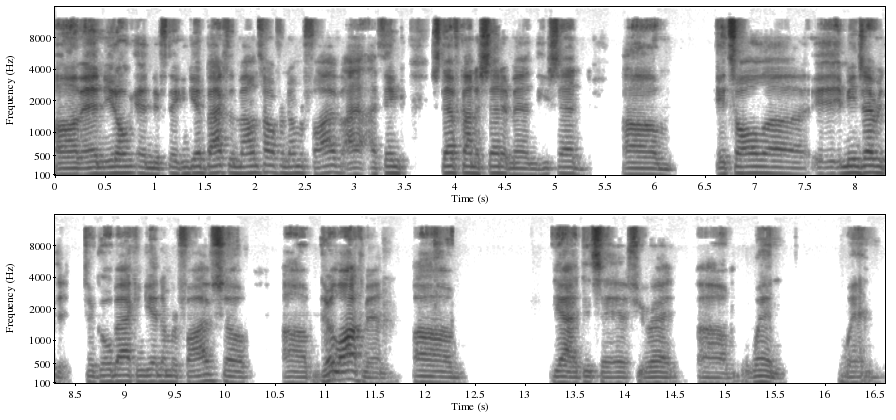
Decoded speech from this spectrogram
Um, and you know, and if they can get back to the mountaintop for number five, I, I think Steph kind of said it, man. He said um, it's all uh, it, it, means everything to go back and get number five. So um, they're locked, man. Um, yeah, I did say if you're right. Um, when, when,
